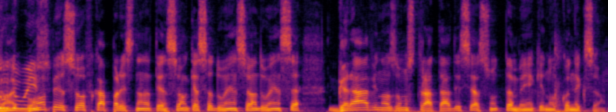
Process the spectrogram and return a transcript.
Tudo então é bom isso. a pessoa ficar prestando atenção que essa doença é uma doença grave e nós vamos tratar desse assunto também aqui no Conexão.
